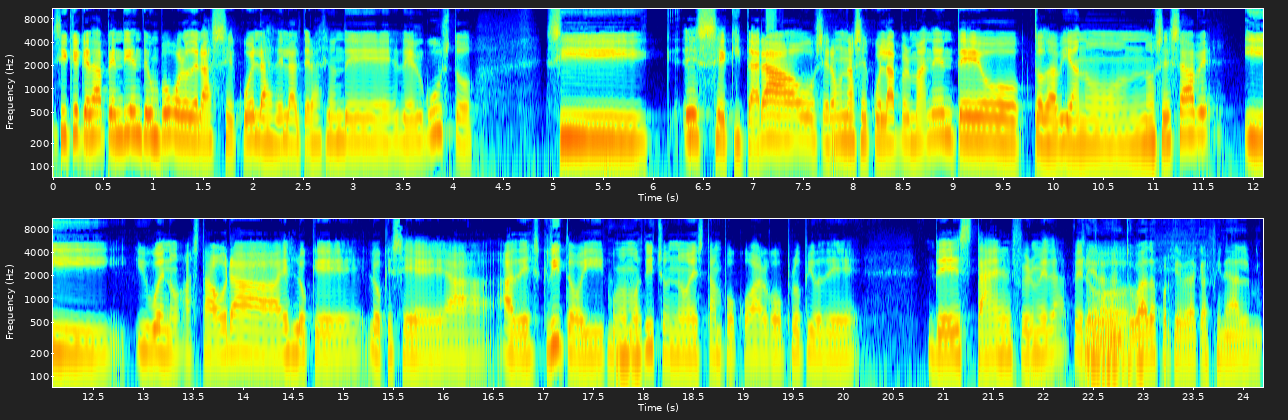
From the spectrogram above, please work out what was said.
Sí que queda pendiente un poco lo de las secuelas de la alteración de- del gusto, si se quitará o será una secuela permanente o todavía no, no se sabe. Y, y bueno, hasta ahora es lo que, lo que se ha, ha descrito y como hemos dicho, no es tampoco algo propio de, de esta enfermedad, pero... Sí, los entubados, porque es verdad que al final,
